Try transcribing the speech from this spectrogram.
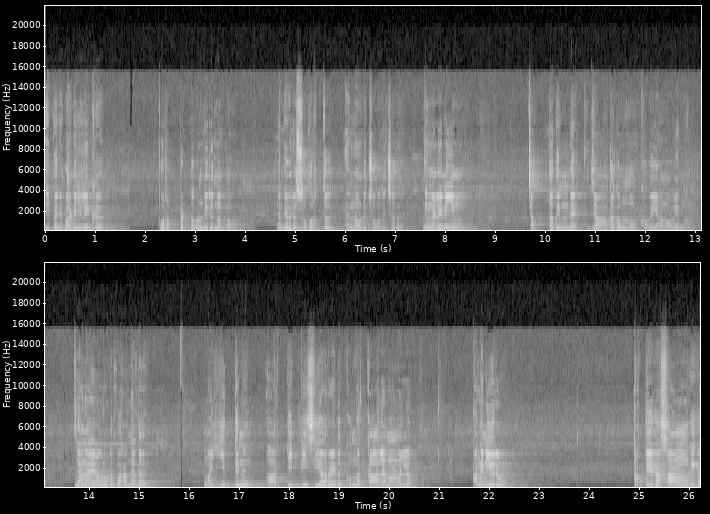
ഈ പരിപാടിയിലേക്ക് പുറപ്പെട്ടുകൊണ്ടിരുന്നപ്പോൾ എന്റെ ഒരു സുഹൃത്ത് എന്നോട് ചോദിച്ചത് നിങ്ങളിനിയും ചത്തതിന്റെ ജാതകം നോക്കുകയാണോ എന്നാണ്. ഞാൻ അയാളോട് പറഞ്ഞത് മയ്യത്തിന് R T P C R എടുക്കുന്ന കാലമാണല്ലോ. അങ്ങനെയൊരു പ്രത്യേക സാമൂഹിക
